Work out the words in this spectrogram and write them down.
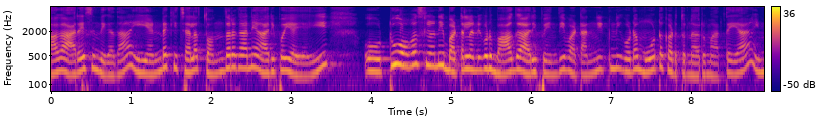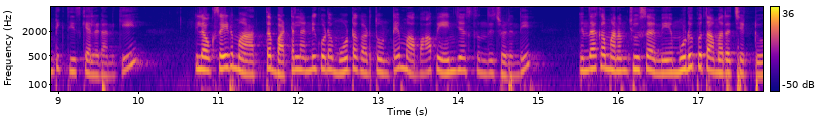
బాగా ఆరేసింది కదా ఈ ఎండకి చాలా తొందరగానే ఆరిపోయాయి. ఓ టూ అవర్స్లోని బట్టలన్నీ కూడా బాగా ఆరిపోయింది. వాటన్నిటిని కూడా మూట కడుతున్నారు మా అత్తయ్య ఇంటికి తీసుకెళ్ళడానికి. ఇలా ఒక సైడ్ మా అత్త బట్టలన్నీ కూడా మూట కడుతూ ఉంటే మా పాప ఏం చేస్తుంది చూడండి. ఇందాక మనం చూసామే ముడుపు తామర చెట్టు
